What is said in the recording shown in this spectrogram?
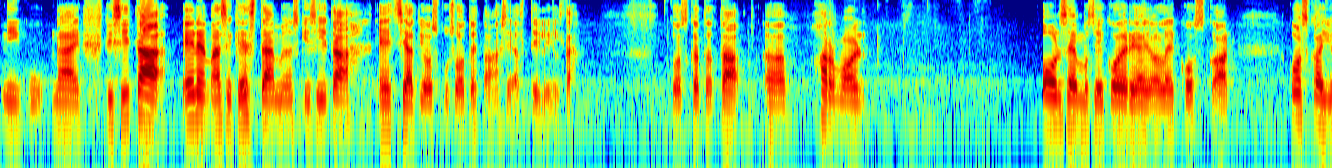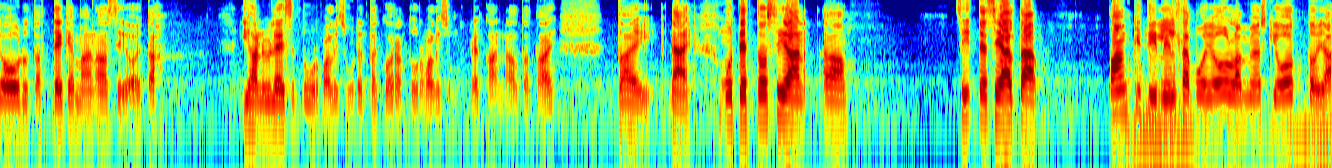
niin kuin näin, niin sitä enemmän se kestää myöskin sitä, että sieltä joskus otetaan sieltä tililtä. Koska tota, äh, harvoin on semmoisia koiria, joille ei koskaan, koskaan jouduta tekemään asioita ihan yleisen turvallisuuden tai koiran turvallisuuden kannalta tai, tai näin. Mutta tosiaan äh, sitten sieltä pankkitililtä voi olla myöskin ottoja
